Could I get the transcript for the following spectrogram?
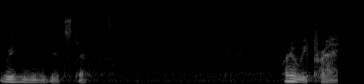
Really, really good stuff. Why don't we pray?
